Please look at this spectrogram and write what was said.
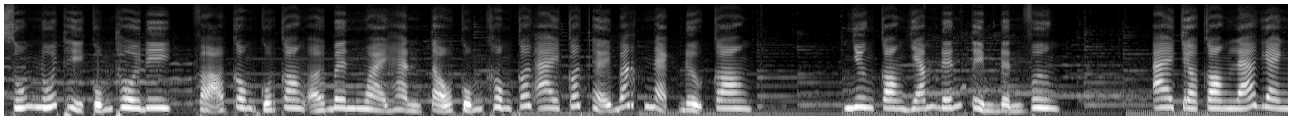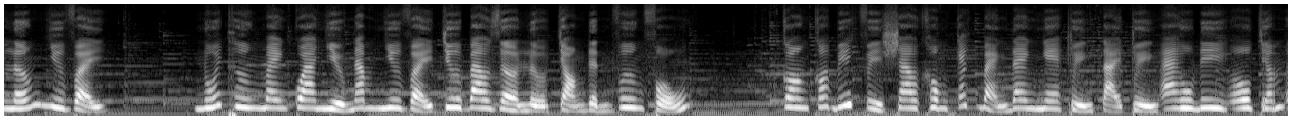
Xuống núi thì cũng thôi đi, Võ công của con ở bên ngoài hành tẩu cũng không có ai có thể bắt nạt được con. Nhưng con dám đến tìm định vương. Ai cho con lá gan lớn như vậy? Núi thương mang qua nhiều năm như vậy Chưa bao giờ lựa chọn định vương phủ. Con có biết vì sao không? Các bạn đang nghe truyện tại truyện audio.fif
